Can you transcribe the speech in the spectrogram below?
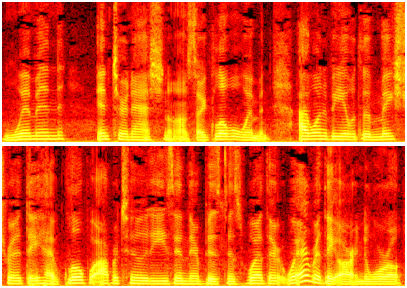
women international, I'm sorry, global women. I want to be able to make sure that they have global opportunities in their business, whether wherever they are in the world.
